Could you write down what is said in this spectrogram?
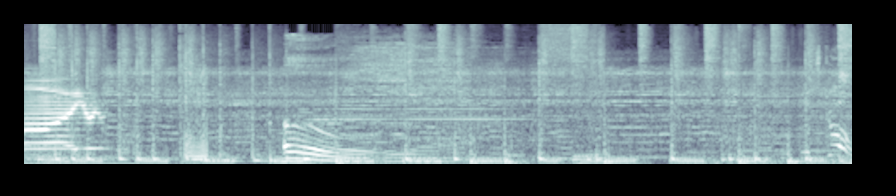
Oh, yeah. It's cool.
